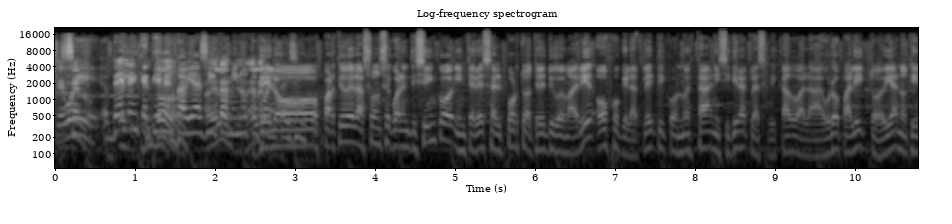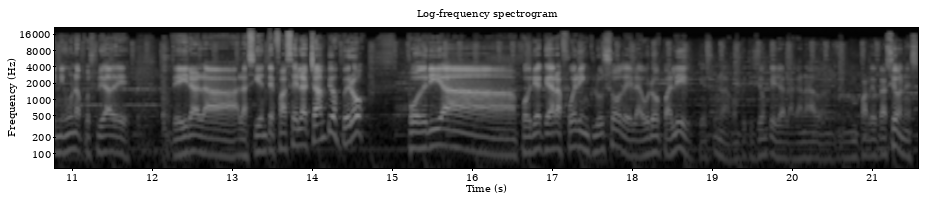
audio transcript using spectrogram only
Qué bueno. Sí, denle que todo. todavía cinco Adelante, minutos De adelante. 45. los partidos de las 11.45 interesa el Porto Atlético de Madrid. Ojo que el Atlético no está ni siquiera clasificado a la Europa League todavía, no tiene ninguna posibilidad de, de ir a la, a la siguiente fase de la Champions, pero podría, podría quedar afuera incluso de la Europa League, que es una competición que ya la ha ganado en, un par de ocasiones.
